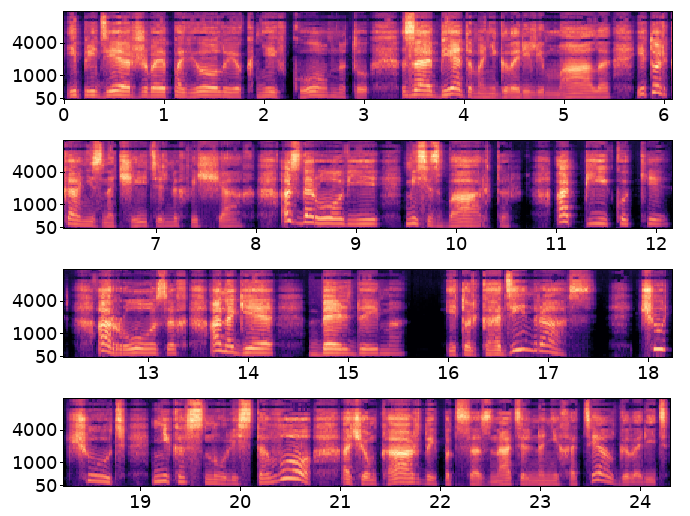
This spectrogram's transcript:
и, придерживая, повел ее к ней в комнату. За обедом они говорили мало, и только о незначительных вещах, о здоровье миссис Бартер, о Пикоке, о розах, о ноге Бельдейма. И только один раз чуть-чуть не коснулись того, о чем каждый подсознательно не хотел говорить.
